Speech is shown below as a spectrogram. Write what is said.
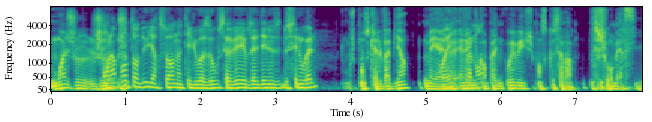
moi, je, je On l'a je- entendu hier soir, Nathalie Loiseau. Vous savez, vous avez des, de ces nouvelles? Je pense qu'elle va bien, mais elle- Oui, elle, a une campagne. Oui, oui, je pense que ça va. Je vous remercie.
